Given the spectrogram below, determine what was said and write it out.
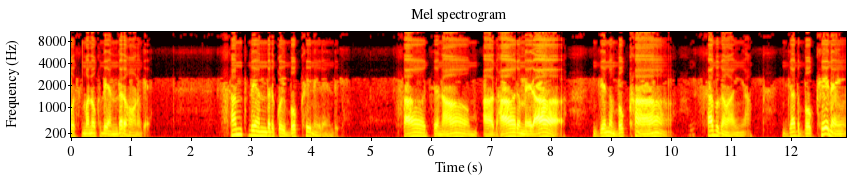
ਉਸ ਮਨੁੱਖ ਦੇ ਅੰਦਰ ਹੋਣਗੇ। ਸੰਤ ਦੇ ਅੰਦਰ ਕੋਈ ਭੁੱਖ ਹੀ ਨਹੀਂ ਰਹਿੰਦੀ। ਸਾਚ ਨਾਮ ਆਧਾਰ ਮੇਰਾ, ਜਿਨ ਭੁੱਖਾਂ ਸਭ ਗਵਾਈਆਂ। ਜਦ ਭੁੱਖੇ ਨਹੀਂ,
